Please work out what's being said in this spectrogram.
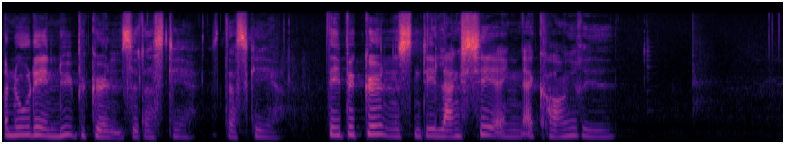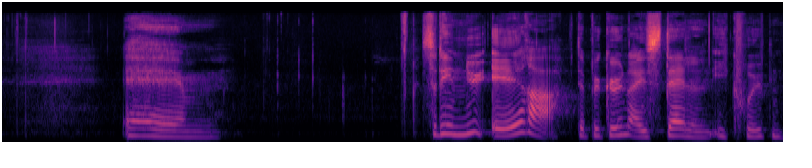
Og nu er det en ny begyndelse, der sker. Der sker. Det er begyndelsen, det er lanceringen af kongeriget. Øhm. Så det er en ny æra, der begynder i stallen i krybben.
